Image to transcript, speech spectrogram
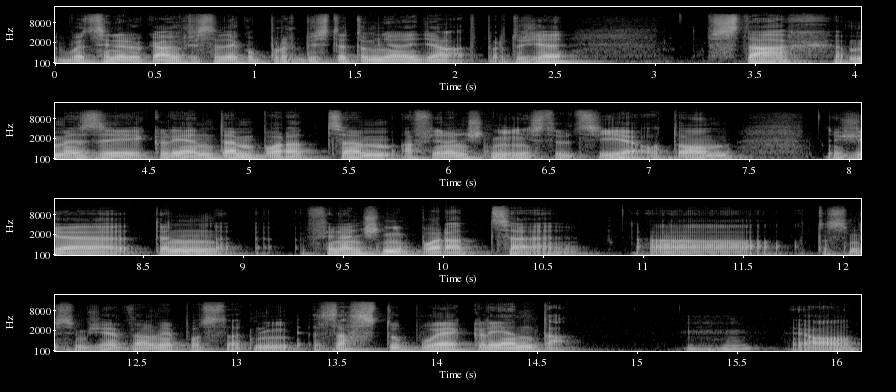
Vůbec si nedokážu představit, jako proč byste to měli dělat, protože vztah mezi klientem, poradcem a finanční institucí je o tom, že ten finanční poradce, a to si myslím, že je velmi podstatný, zastupuje klienta. Mm-hmm. Jo?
